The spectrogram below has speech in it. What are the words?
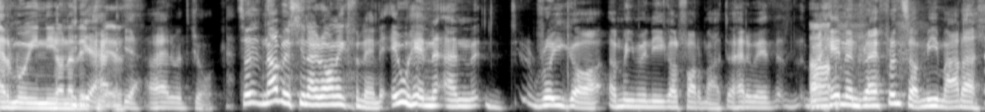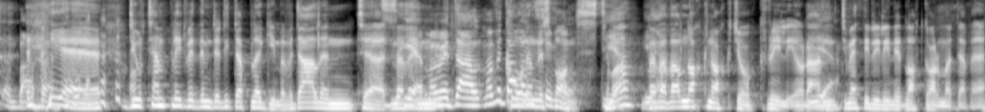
er mwyn i hwnna ddigwydd. Ie, yeah, yeah, oherwydd joke. So na beth sy'n ironic fan hyn, yw hyn yn rwygo y mîm unigol fformat, oherwydd mae oh. hyn yn reference o mîm arall yn barod. Ie, yeah, dyw'r template fe ddim wedi datblygu, mae fe dal yn... Tyd, mae mae fe dal, mae fe dal yn response, ti'n yeah, Mae fe fel knock-knock joke, really, o ran, yeah. ti'n methu really nid lot gormod da fe.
